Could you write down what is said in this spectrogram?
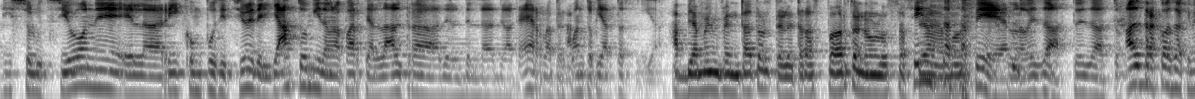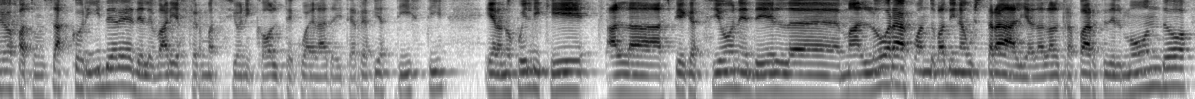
dissoluzione e la ricomposizione degli atomi da una parte all'altra del- della, della Terra, per quanto piatta sia. Abbiamo inventato il teletrasporto e non lo sappiamo. Senza saperlo, esatto, esatto. Altra cosa che mi aveva fatto un sacco ridere delle varie affermazioni colte qua e là dai terrapiattisti erano quelli che alla spiegazione del eh, ma allora quando vado in Australia dall'altra parte del mondo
